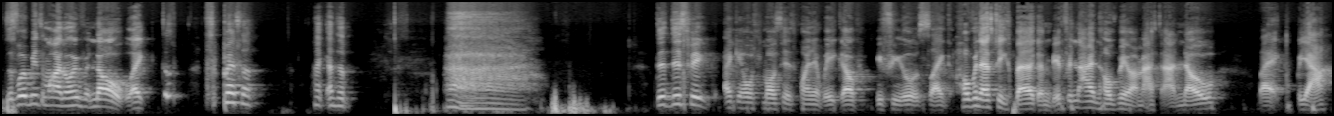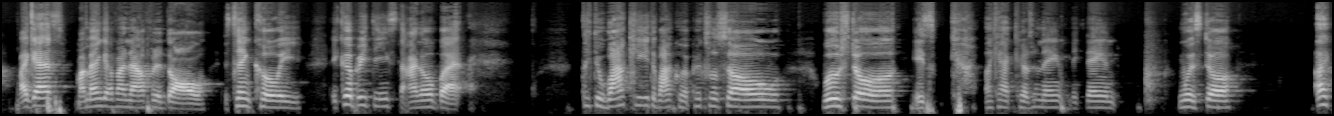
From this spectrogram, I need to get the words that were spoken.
This would be why I don't even know. Like this better like and the ah this week I again was most disappointing week of it feels like hoping next week's better gonna be if not hoping my master I know. Like, but yeah, I guess my main guy right now for the doll is Saint Cooley. It could be Dean Steiner, but like the Rocky, the Rocky Pixel Soul, Wooster is like I her name nickname Wooster. Like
